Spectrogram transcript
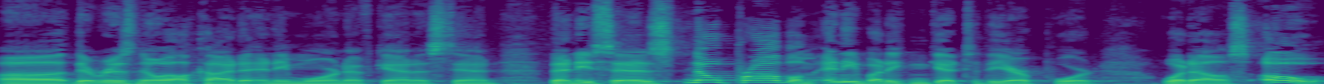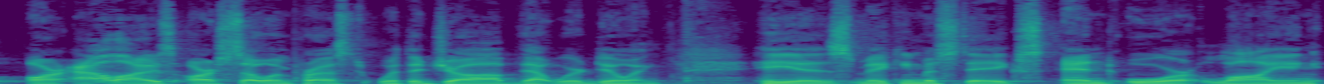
uh, there is no Al Qaeda anymore in Afghanistan. Then he says, no problem, anybody can get to the airport. What else? Oh, our allies are so impressed with the job that we're doing. He is making mistakes and or lying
